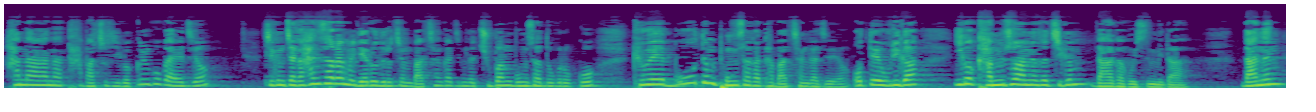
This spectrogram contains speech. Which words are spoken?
하나하나 다 맞춰서 이거 끌고 가야죠. 지금 제가 한 사람을 예로 들었지만 마찬가지입니다. 주방 봉사도 그렇고 교회 모든 봉사가 다 마찬가지예요. 어때요? 우리가 이거 감수하면서 지금 나아가고 있습니다. 나는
